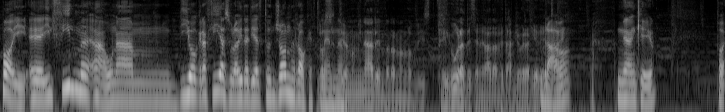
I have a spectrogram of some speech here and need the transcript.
Poi eh, il film ha una mm, biografia sulla vita di Elton John, L'ho Rocketman. sentito nominare, però non l'ho visto. Figurati se ne vado a vedere la biografia di Bravo. Neanche io. Poi,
